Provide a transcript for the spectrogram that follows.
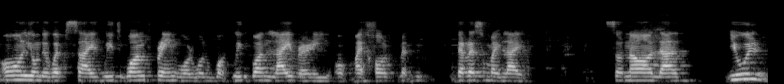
only on the website with one framework, with one library of my whole, the rest of my life. So now that you will,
